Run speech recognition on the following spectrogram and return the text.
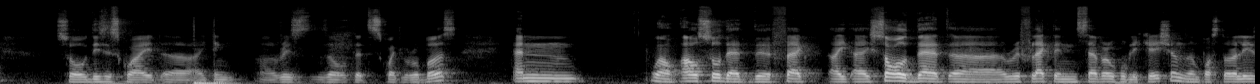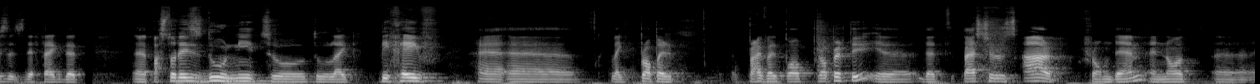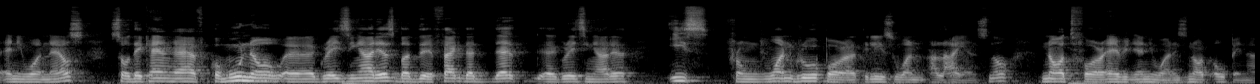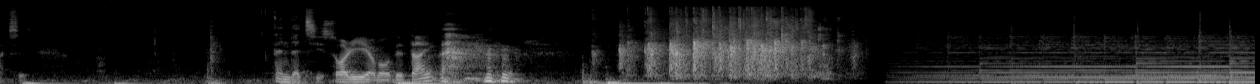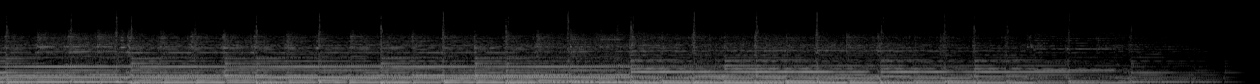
So this is quite, uh, I think, a result that's quite robust. And well, also that the fact I, I saw that uh, reflected in several publications on pastoralists is the fact that uh, pastoralists do need to to like behave uh, uh like proper private property uh, that pastures are from them and not uh, anyone else. So they can have communal grazing areas, but the fact that that grazing area is from one group or at least one alliance, no not for every, anyone. It's not open access. And that's it. Sorry about the time.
